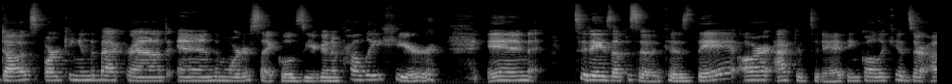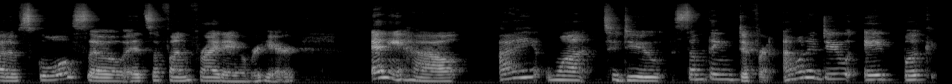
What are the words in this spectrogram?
dogs barking in the background and the motorcycles you're going to probably hear in today's episode because they are active today. I think all the kids are out of school, so it's a fun Friday over here. Anyhow, I want to do something different. I want to do a book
